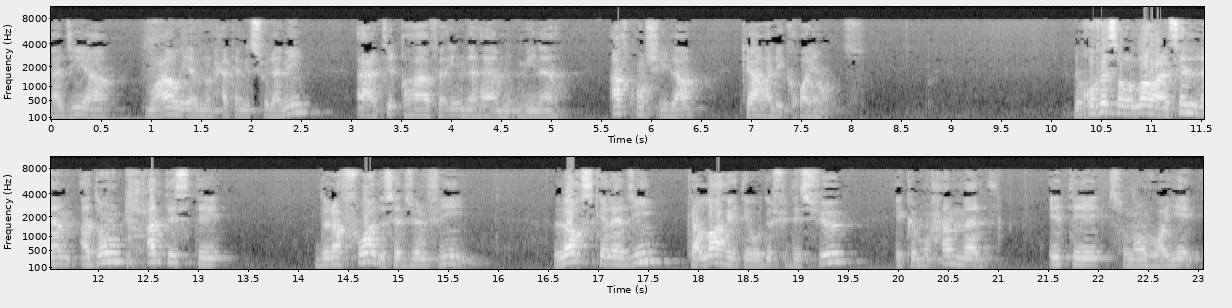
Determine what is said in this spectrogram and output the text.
a dit à Muawiyah ibn al-Hakam al-Sulami, A'tiqha fa innaha mu'mina. Affranchis-la, car elle est croyante. Le prophète sallallahu alayhi wa sallam a donc attesté de la foi de cette jeune fille lorsqu'elle a dit qu'Allah était au-dessus des cieux et que Muhammad était son envoyé.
